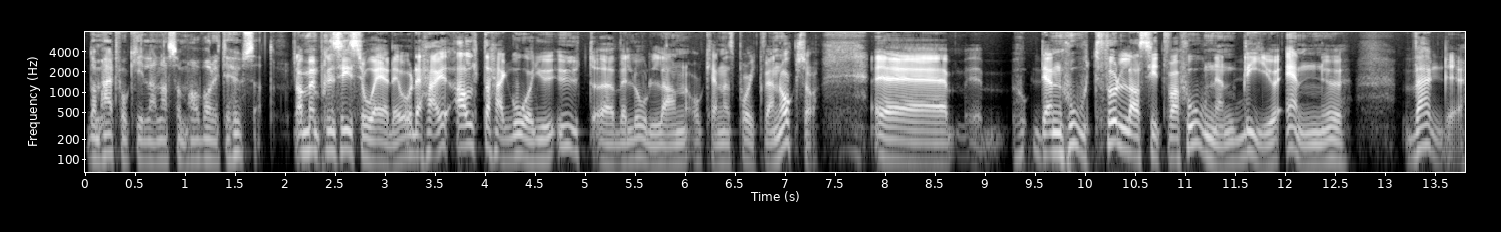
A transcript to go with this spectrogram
de här två killarna som har varit i huset. Ja men precis så är det. Och det här, allt det här går ju ut över Lollan och hennes pojkvän också. Eh, den hotfulla situationen blir ju ännu värre.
